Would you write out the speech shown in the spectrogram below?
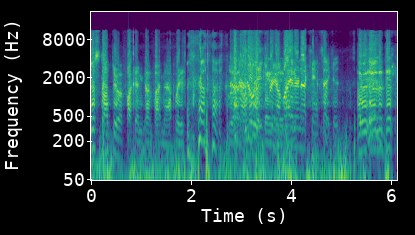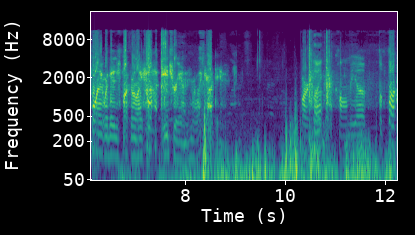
Just don't do a fucking gunfight map, please. Yeah, No that's what they Atrium, my internet can't take it. It was, it was at this point where they just fucking were like, ha, Atrium. We're like, god damn it. Mark, Huh? like, call me up. The fuck?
